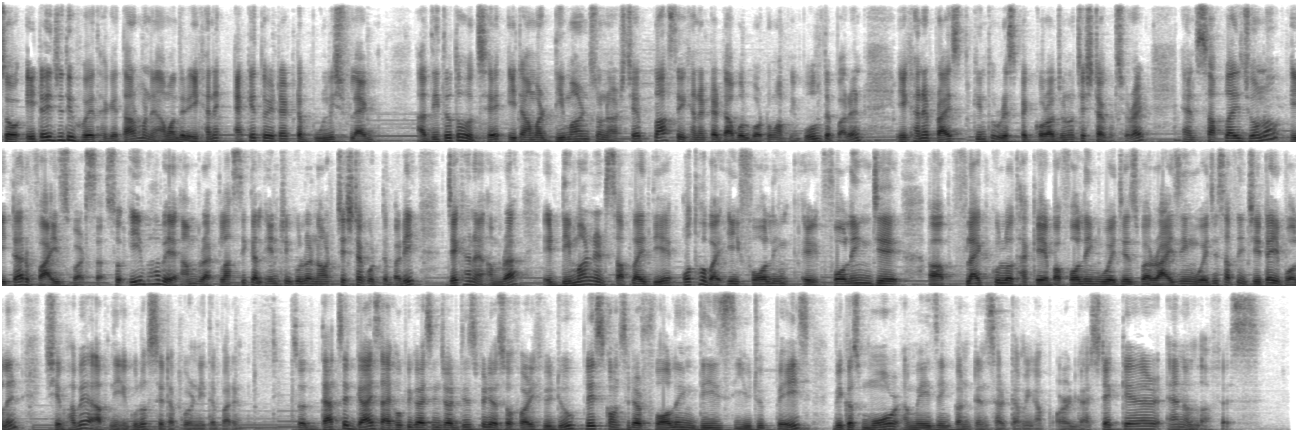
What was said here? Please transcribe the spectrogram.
সো এটাই যদি হয়ে থাকে, তার মানে আমাদের এখানে একে তো এটা একটা বুলিশ ফ্ল্যাগ আর দ্বিতীয়ত হচ্ছে, এটা আমার ডিমান্ড জোনে আসছে প্লাস এখানে একটা ডাবল বটম আপনি বলতে পারেন, এখানে প্রাইস কিন্তু রেসপেক্ট করার জন্য চেষ্টা করছে রাইট অ্যান্ড সাপ্লাই জোনও এটার ভাইস ভার্সা সো এইভাবে আমরা ক্লাসিক্যাল এন্ট্রিগুলো নেওয়ার চেষ্টা করতে পারি, যেখানে আমরা এই ডিমান্ড অ্যান্ড সাপ্লাই দিয়ে অথবা এই ফলিং এই ফলিং যে ফ্ল্যাগগুলো থাকে বা ফলিং ওয়েজেস বা রাইজিং ওয়েজেস আপনি যেটাই বলেন, সেভাবে আপনি এগুলো সেট আপ করে নিতে পারেন। So that's it guys. I hope you guys enjoyed this video so far. If you do, please consider following these YouTube page because more amazing contents are coming up. Alright guys, take care and Allah Hafiz.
